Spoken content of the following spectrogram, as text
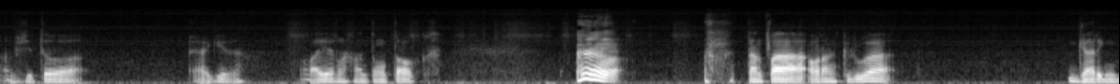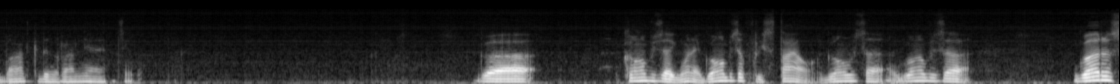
Habis itu ya gitu lahir lah kantong talk tanpa orang kedua garing banget kedengerannya gue gue nggak bisa gimana ya? Gue nggak bisa freestyle. Gue nggak bisa gue nggak bisa gue harus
